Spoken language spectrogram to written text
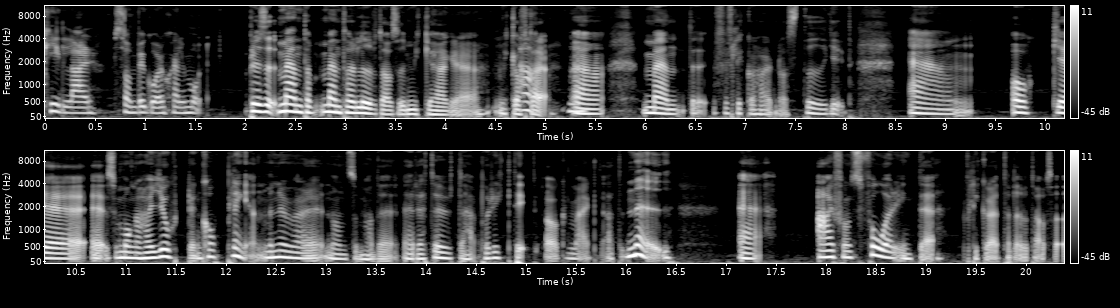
killar som begår självmord? Precis, män män tar livet av sig mycket högre, mycket ah, oftare. Ah, mm. uh, men för flickor har den då stigit. Um, och uh, så många har gjort den kopplingen. Men nu var det någon som hade rätt ut det här på riktigt och märkt att nej, uh, iPhones får inte flickor att ta livet av sig.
